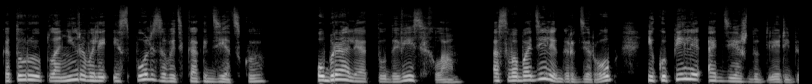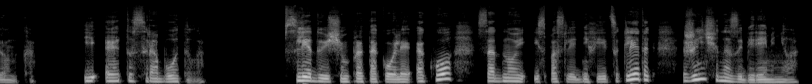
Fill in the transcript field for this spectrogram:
которую планировали использовать как детскую, убрали оттуда весь хлам, освободили гардероб и купили одежду для ребенка. И это сработало. В следующем протоколе ЭКО с одной из последних яйцеклеток женщина забеременела.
